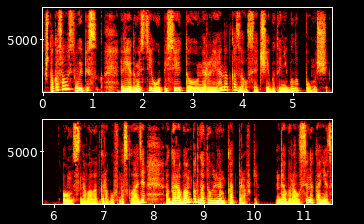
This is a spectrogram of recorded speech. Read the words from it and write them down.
Что касалось выписок, ведомостей, описей, то Мерлиан отказался от чьей бы то ни было помощи. Он сновал от гробов на складе, к гробам, подготовленным к отправке. Добрался, наконец,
